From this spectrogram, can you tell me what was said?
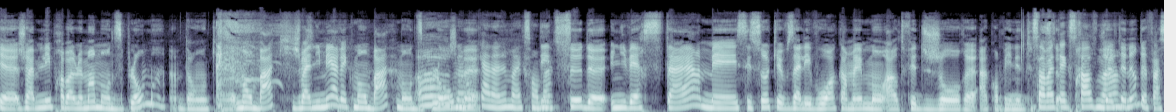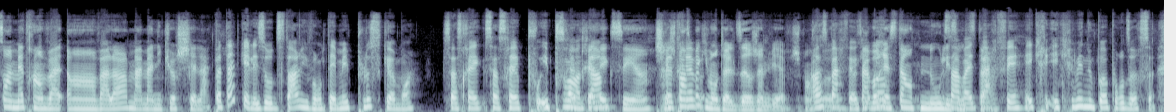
euh, je vais amener probablement mon diplôme, donc euh, mon bac. Je vais animer avec mon bac, mon Ah, diplôme. euh, bac. d'études euh, universitaires, mais c'est sûr que vous allez voir quand même mon outfit du jour euh, accompagné de tout Ça va être Je vais extraordinaire. le tenir de façon à mettre en, va- en valeur ma manicure shellac. Peut-être que les auditeurs, ils vont t'aimer plus que moi. Ça serait, ça serait Je serais épouvantable. vexée, hein. Je serais Mais je pense très- pas qu'ils vont te le dire, Geneviève. Je pense Ah, c'est parfait. Ça va rester entre nous, les Ça va être parfait. Écri- Écrivez-nous pas pour dire ça.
